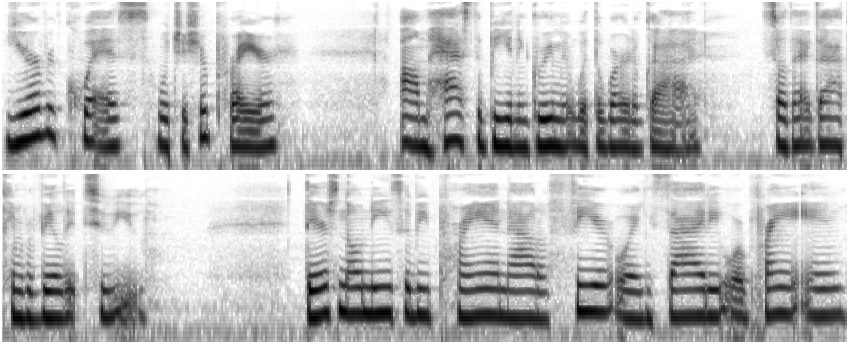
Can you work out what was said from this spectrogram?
your request, which is your prayer, um, has to be in agreement with the word of God so that God can reveal it to you. There's no need to be praying out of fear or anxiety or praying in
